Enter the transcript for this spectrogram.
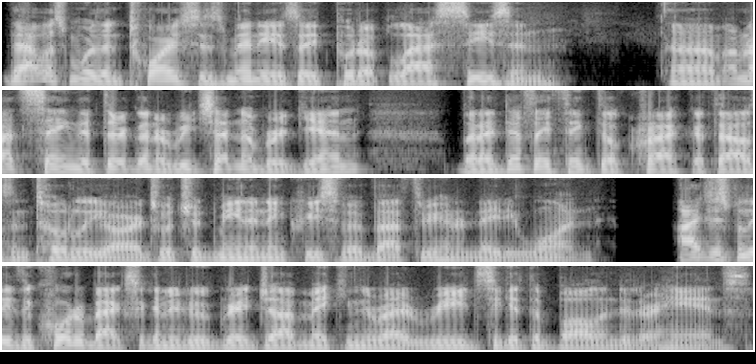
that was more than twice as many as they put up last season. Um, I'm not saying that they're going to reach that number again, but I definitely think they'll crack 1,000 total yards, which would mean an increase of about 381. I just believe the quarterbacks are going to do a great job making the right reads to get the ball into their hands.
